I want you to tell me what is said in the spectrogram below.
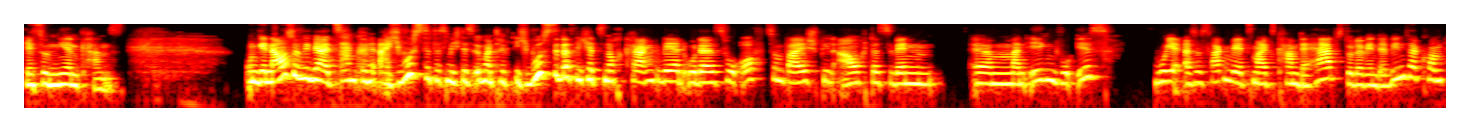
resonieren kannst. Und genauso wie wir jetzt sagen können, ah, ich wusste, dass mich das irgendwann trifft. Ich wusste, dass ich jetzt noch krank werde oder so oft zum Beispiel auch, dass wenn ähm, man irgendwo ist wo ihr, also sagen wir jetzt mal, jetzt kam der Herbst oder wenn der Winter kommt,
